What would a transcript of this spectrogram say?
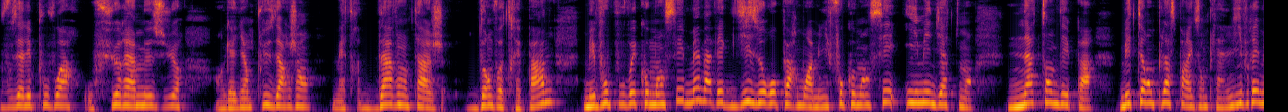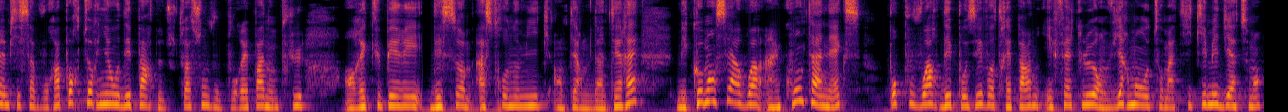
Vous allez pouvoir, au fur et à mesure, en gagnant plus d'argent, mettre davantage dans votre épargne, mais vous pouvez commencer même avec 10 euros par mois, mais il faut commencer immédiatement. N'attendez pas. Mettez en place par exemple un livret, même si ça vous rapporte rien au départ. De toute façon, vous pourrez pas non plus en récupérer des sommes astronomiques en termes d'intérêt, mais commencez à avoir un compte annexe pour pouvoir déposer votre épargne et faites-le en virement automatique immédiatement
